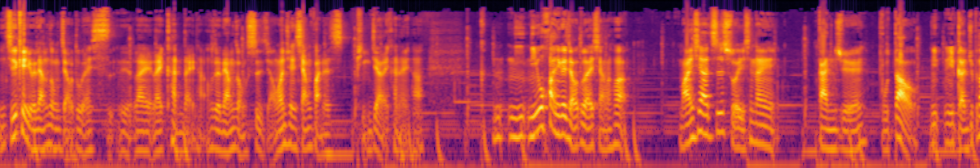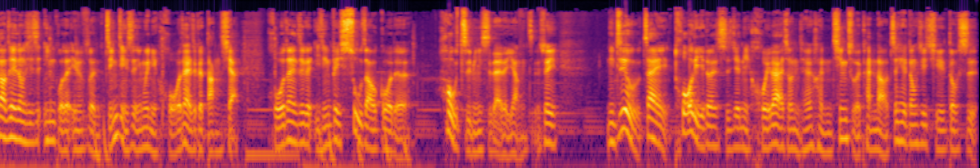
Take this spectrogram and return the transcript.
你其实可以有两种角度来思来来看待它，或者两种视角完全相反的评价来看待它。你你你又换一个角度来想的话，马来西亚之所以现在。感觉不到，你你感觉不到这些东西是英国的 influence，仅仅是因为你活在这个当下，活在这个已经被塑造过的后殖民时代的样子，所以你只有在脱离一段时间，你回来的时候，你才会很清楚的看到这些东西其实都是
